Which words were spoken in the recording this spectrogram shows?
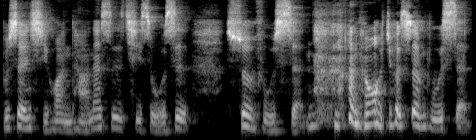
不是很喜欢他，但是其实我是顺服神，然后我就顺服神，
